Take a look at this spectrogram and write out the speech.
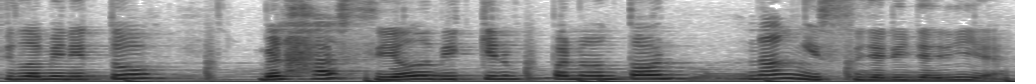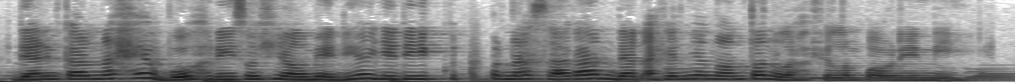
film ini tuh berhasil bikin penonton nangis jadi-jadi ya. Dan karena heboh di sosial media jadi ikut penasaran dan akhirnya nonton lah film Paun ini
